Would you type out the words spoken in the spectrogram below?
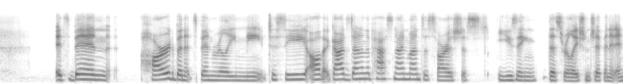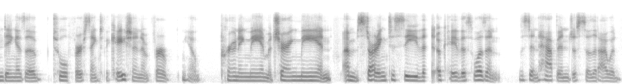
it's been hard, but it's been really neat to see all that God's done in the past nine months as far as just using this relationship and it ending as a tool for sanctification and for, you know, pruning me and maturing me and i'm starting to see that okay this wasn't this didn't happen just so that i would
